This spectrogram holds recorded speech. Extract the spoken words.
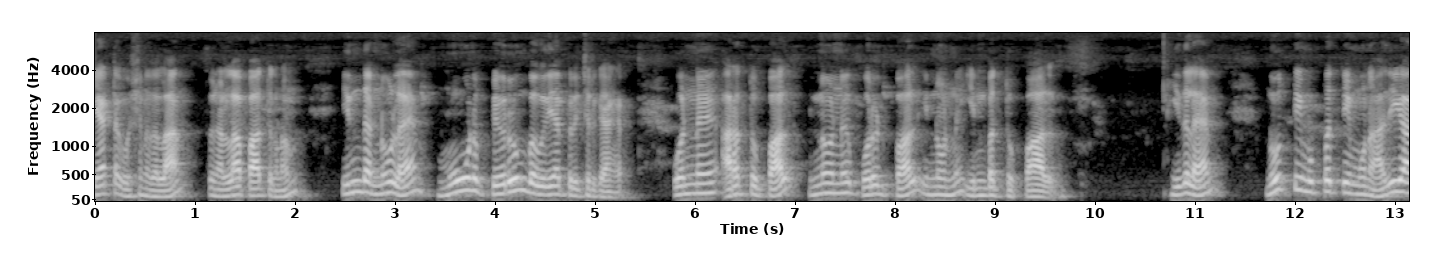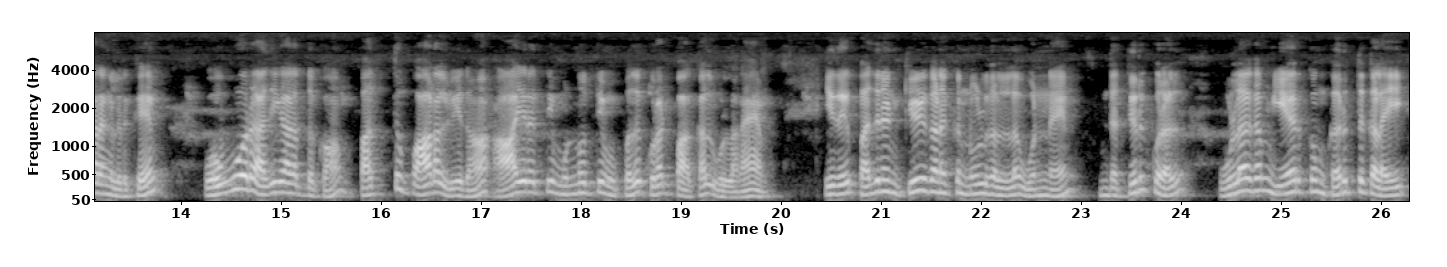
கேட்ட கொஷின் இதெல்லாம். ஸோ நல்லா பார்த்துக்கணும். இந்த நூலை மூணு பெரும் பகுதியாக பிரிச்சிருக்காங்க. ஒன்று அறத்துப்பால் இன்னொன்று பொருட்பால் இன்னொன்று இன்பத்துப்பால். இதில் நூற்றி முப்பத்தி மூணு அதிகாரங்கள் இருக்குது ஒவ்வொரு அதிகாரத்துக்கும் பத்து பாடல் வீதம் ஆயிரத்தி முந்நூற்றி முப்பது குரட்பாக்கள் உள்ளன. இது பதினெண் கீழ்கணக்கு நூல்களில் ஒன்று இந்த திருக்குறள் உலகம் ஏற்கும் கருத்துக்களை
